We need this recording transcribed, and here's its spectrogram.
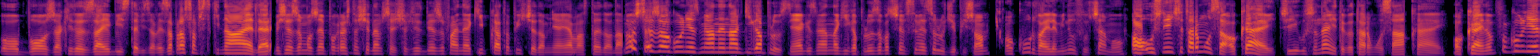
O Boże, jakie to jest zajebiste, widzowie. Zapraszam wszystkich na Eder. Myślę, że możemy pograć na 7-6. Jak się zbierze fajna ekipka, to piszcie do mnie, ja was te dodam. No szczerze, ogólnie zmiany na Giga Plus, nie? Jak zmiany na Giga Plus, zobaczymy w sumie co ludzie piszą. O kurwa, ile minusów, czemu? O, usunięcie Tarmusa, okej. Czyli usunęli tego Tarmusa, okej. Okej, no ogólnie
